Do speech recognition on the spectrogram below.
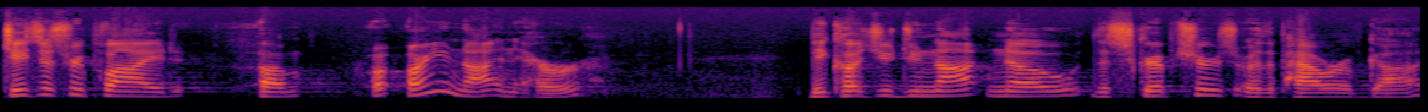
Jesus replied, um, Are you not in error? Because you do not know the scriptures or the power of God?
